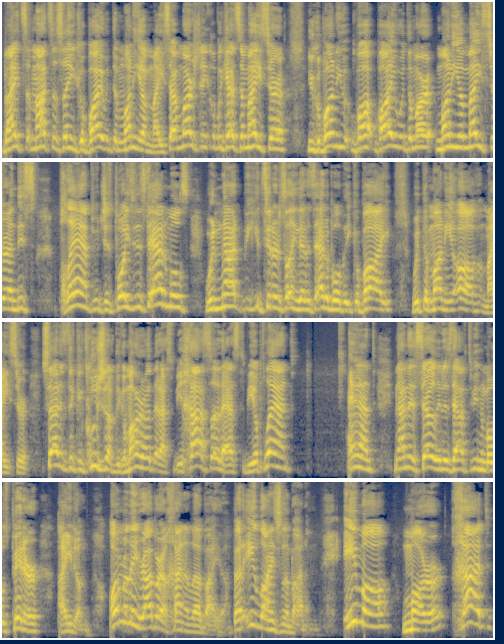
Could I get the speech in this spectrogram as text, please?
Matzah something you could buy with the money of meiser. Marsh nichel of meiser. You could buy, buy with the money of Meiser, and this plant, which is poisonous to animals, would not be considered something that is edible that you could buy with the money of Meiser. So that is the conclusion of the Gemara. That has to be chasa, that has to be a plant. And not necessarily does it have to be the most bitter item. About eight lines from the bottom. Ema marar chad.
